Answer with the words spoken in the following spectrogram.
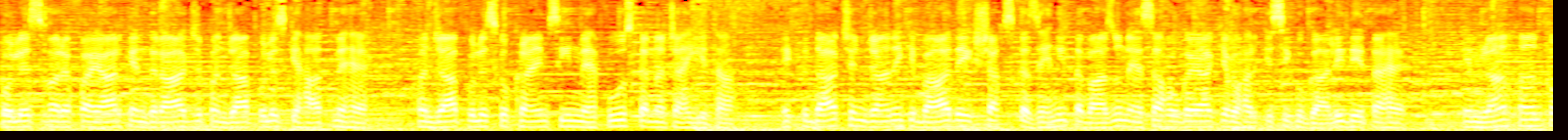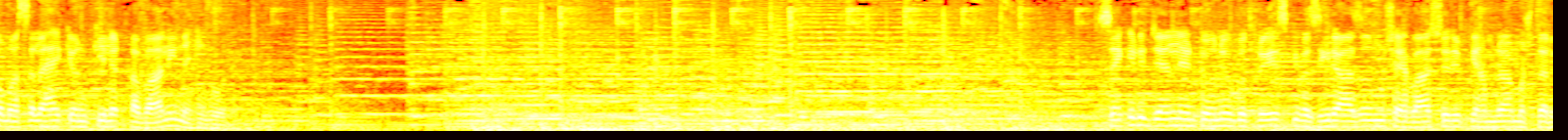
पुलिस और एफ़ आई आर के इंदराज पंजाब पुलिस के हाथ में है। पंजाब पुलिस को क्राइम सीन महफूज करना चाहिए था। इकतदार छिन जाने के बाद एक शख्स का जहनी तोज़ुन ऐसा हो गया कि वह हर किसी को गाली देता है। इमरान खान को मसला है कि उनके लिए कवाली नहीं हो रही। सेक्रेटरी जनरल एंटोनियो गुतरेस की वजी अजम शहबाज शरीफ के हमरा मुश्तर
